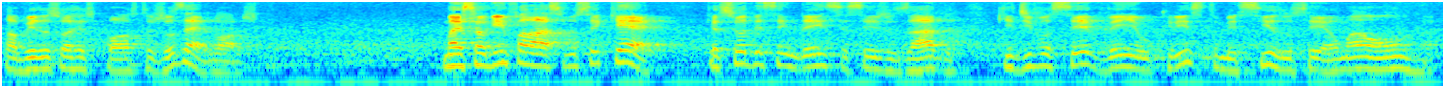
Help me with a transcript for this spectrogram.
Talvez a sua resposta José, lógico. Mas se alguém falasse, você quer que a sua descendência seja usada, que de você venha o Cristo Messias, você é uma honra.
